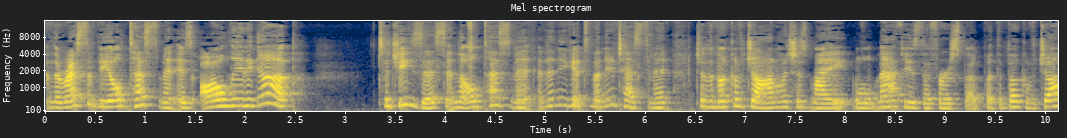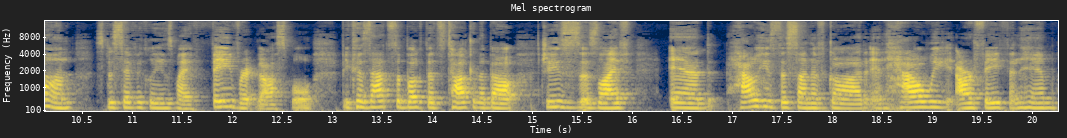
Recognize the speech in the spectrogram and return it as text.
and the rest of the Old Testament is all leading up to Jesus in the Old Testament. And then you get to the New Testament, to the book of John, which is my, well, Matthew's the first book, but the book of John specifically is my favorite gospel because that's the book that's talking about Jesus's life and how he's the son of God and how we our faith in him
